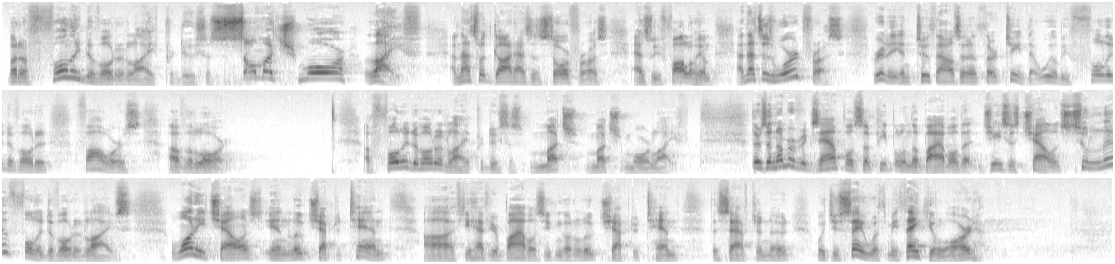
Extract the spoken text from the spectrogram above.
But a fully devoted life produces so much more life. And that's what God has in store for us as we follow Him. And that's His word for us, really, in 2013, that we'll be fully devoted followers of the Lord. A fully devoted life produces much, much more life. There's a number of examples of people in the Bible that Jesus challenged to live fully devoted lives. One he challenged in Luke chapter 10. Uh, if you have your Bibles, you can go to Luke chapter 10 this afternoon. Would you say with me, Thank you, Lord,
